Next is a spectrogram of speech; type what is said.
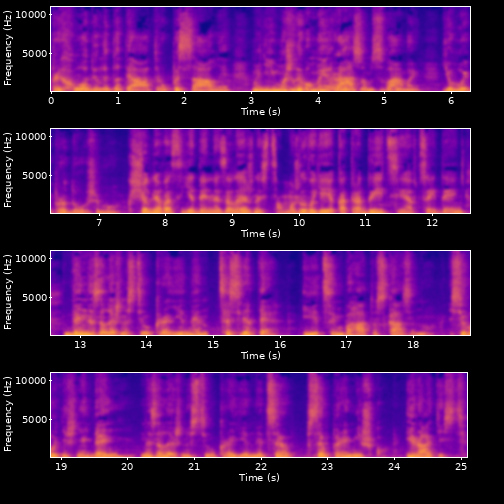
приходили до театру, писали мені. І, можливо, ми разом з вами його й продовжимо. Що для вас є День Незалежності? Можливо, є яка традиція в цей день? День Незалежності України це святе, і цим багато сказано. Сьогоднішній день незалежності України це все в переміжку і радість,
